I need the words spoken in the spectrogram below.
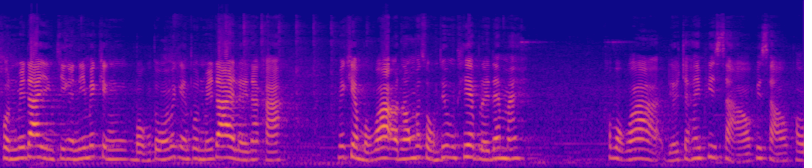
ทนไม่ได้จริงๆ อันนี้ไม่เกียงบอกตรงว่าไม่เกียงทนไม่ได้เลยนะคะไม่เกียงบอกว่าเอาน้องมาส่งที่กรุงเทพเลยได้ไหมเขาบอกว่าเดี๋ยวจะให้พี่สาวพี่สาวเขา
